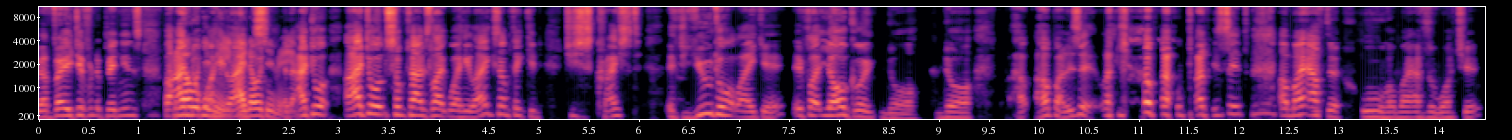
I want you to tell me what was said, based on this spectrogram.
we have very different opinions, but I know, I know what, what he likes. I know what you mean. I don't. I don't sometimes like what he likes. I'm thinking, Jesus Christ, if you don't like it, if like you're going, no, no, how, how bad is it? Like, how, bad is it? I might have to. Ooh, I might have to watch it.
